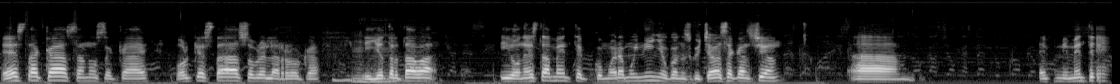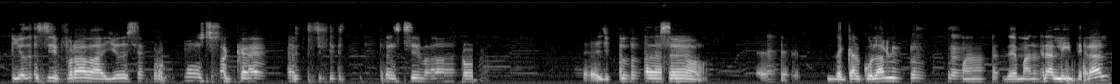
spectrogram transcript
esta casa no se cae porque está sobre la roca. Y yo trataba, y honestamente, como era muy niño cuando escuchaba esa canción, ah, en mi mente yo descifraba, yo decía, ¿por cómo se va a caer si está encima de la roca? Eh, yo deseo eh, de calcularlo de manera literal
